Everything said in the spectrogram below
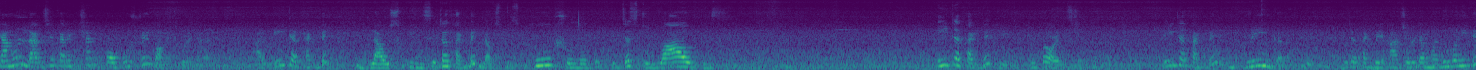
কেমন লাগছে কালেকশন অবশ্যই কমেন্ট করে জানাবেন। আর এইটা থাকবে ব্লাউজ পিস এটা থাকবে ব্লাউজ পিস খুব সুন্দর দেখতে জাস্ট ওয়াও পিস এইটা থাকবে গ্রিন উপর অরেঞ্জ এইটা থাকবে গ্রিন কালার এটা থাকবে আঁচলটা মধুবনীতে।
